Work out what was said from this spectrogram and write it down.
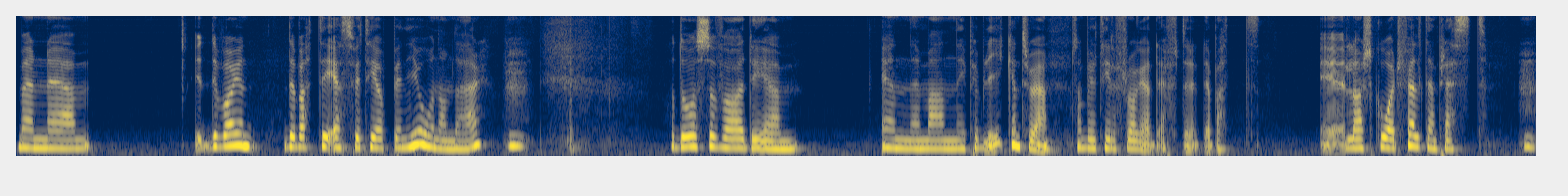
Men eh, det var ju en debatt i SVT Opinion om det här. Mm. Och då så var det en man i publiken tror jag som blev tillfrågad efter debatt. Eh, Lars Gårdfält, en präst, mm.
